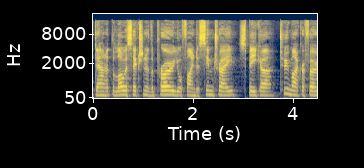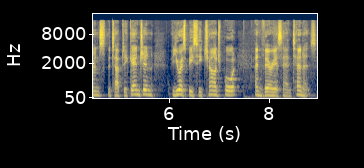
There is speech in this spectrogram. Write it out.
Down at the lower section of the Pro, you'll find a SIM tray, speaker, two microphones, the Taptic engine, a USB-C charge port, and various antennas,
